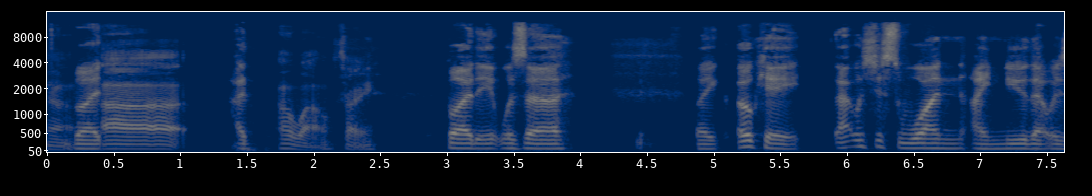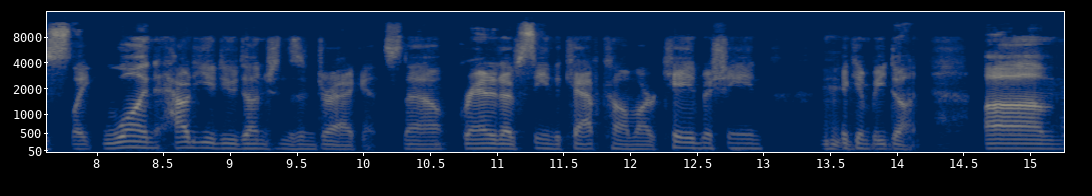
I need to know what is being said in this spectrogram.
Yeah. But uh I- oh wow, sorry. But it was a like okay, that was just one I knew that was like one how do you do Dungeons and Dragons? Now, granted I've seen the Capcom arcade machine. Mhm. It can be done. Um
